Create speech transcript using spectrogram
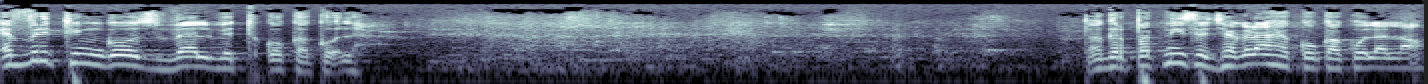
Everything goes well with Coca Cola तो अगर पत्नी से झगड़ा है कोका कोला लाओ।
